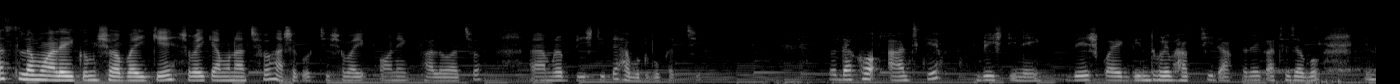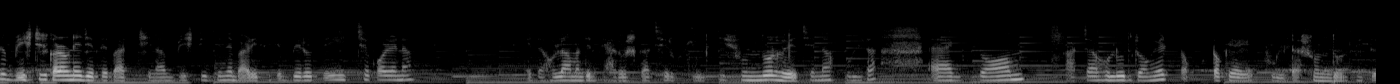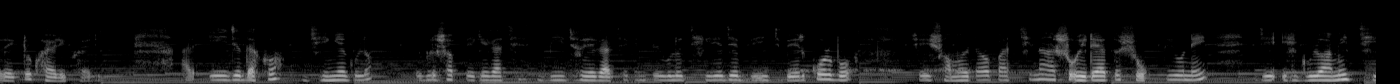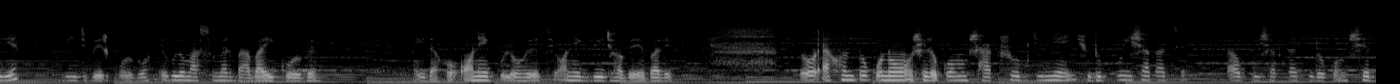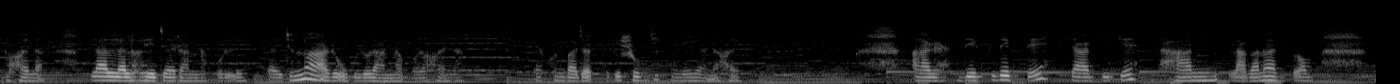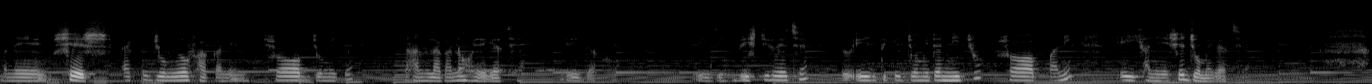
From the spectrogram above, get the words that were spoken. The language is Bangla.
আসসালামু আলাইকুম সবাইকে। সবাই কেমন আছো? আশা করছি সবাই অনেক ভালো আছো। আর আমরা বৃষ্টিতে হাবুডুবু খাচ্ছি। তো দেখো, আজকে বৃষ্টি নেই। বেশ কয়েকদিন ধরে ভাবছি ডাক্তারের কাছে যাব, কিন্তু বৃষ্টির কারণে যেতে পারছি না। বৃষ্টির দিনে বাড়ি থেকে বেরোতেই ইচ্ছে করে না। এটা হলো আমাদের ঢ্যাঁড়স গাছের ফুল। কি সুন্দর হয়েছে না ফুলটা? একদম কাঁচা হলুদ রঙের টকটকে ফুলটা সুন্দর। ভিতরে একটু খয়েরি খয়েরি। আর এই যে দেখো ঝিঙেগুলো, এগুলো সব পেকে গেছে, বীজ হয়ে গেছে, কিন্তু এগুলো ছিঁড়ে যে বীজ বের করব, সেই সময়টাও পাচ্ছি না। আর শরীরে এত শক্তিও নেই যে এগুলো আমি ছিঁড়ে বীজ বের করব। এগুলো মাসুমের বাবাই করবে। এই দেখো অনেকগুলো হয়েছে, অনেক বীজ হবে এবারে। তো এখন তো কোনো সেরকম শাক সবজি নেই, শুধু পুঁই শাক আছে। তাও পুঁই শাকটা কীরকম সেদ্ধ হয় না। লাল লাল হয়ে যায় রান্না করলে, তাই জন্য আর ওগুলো রান্না করা হয় না। এখন বাজার থেকে সবজি কিনেই আনা হয়। আর দেখতে দেখতে চারদিকে ধান লাগানো একদম মানে শেষ, একটা জমিও ফাঁকা নেই। সব জমিতে ধান লাগানো হয়ে গেছে। এই দেখো, এই যে বৃষ্টি হয়েছে, তো এই দিকে জমিটা নিচু, সব পানি এইখানে এসে জমে গেছে।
